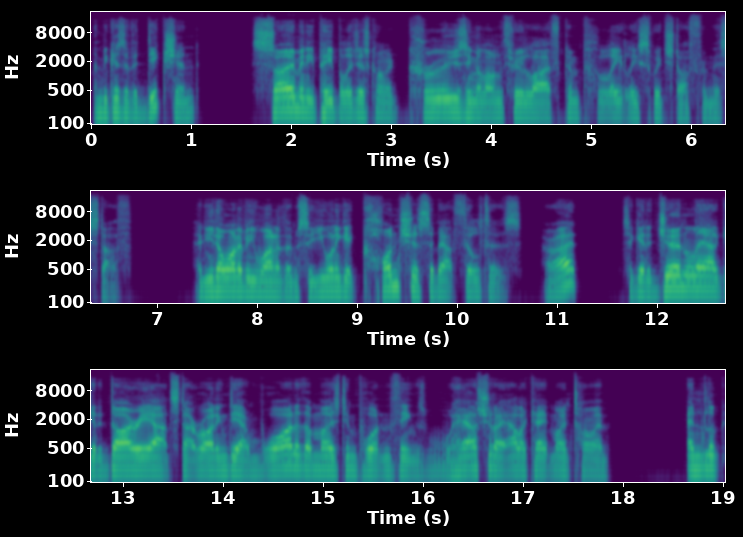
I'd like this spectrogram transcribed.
and because of addiction, so many people are just kind of cruising along through life completely switched off from this stuff. And you don't want to be one of them. So you want to get conscious about filters. All right. So get a journal out, get a diary out, start writing down what are the most important things? How should I allocate my time? And look,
